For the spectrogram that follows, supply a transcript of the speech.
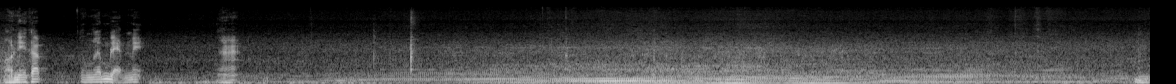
เอานี้ครับ ตรงแหลมๆนี่นะฮะอืม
